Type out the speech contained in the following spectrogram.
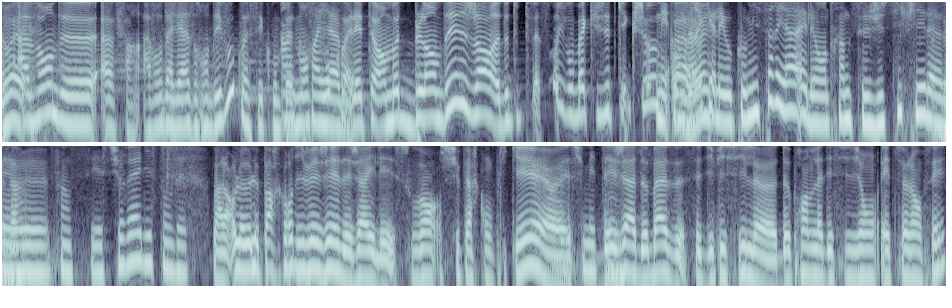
Ouais. avant de, enfin, avant d'aller à ce rendez-vous, quoi, c'est complètement fou. Incroyable. Quoi. Elle était en mode blindé, genre, de toute façon, ils vont m'accuser de quelque chose. Mais quoi. on dirait ouais. qu'elle est au commissariat, elle est en train de se justifier là. Enfin, c'est surréaliste en fait. Bah Alors le, le parcours d'IVG déjà il est souvent super compliqué. Euh, déjà de base c'est difficile euh, de prendre la décision et de se lancer.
